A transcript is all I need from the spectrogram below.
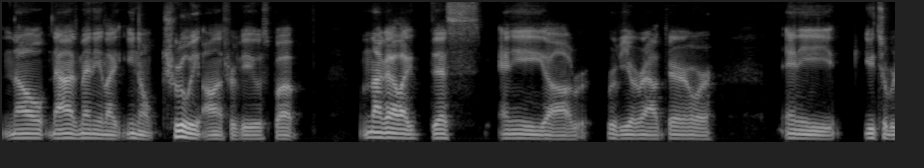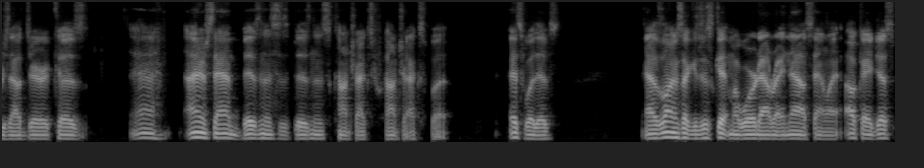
No, not as many like you know truly honest reviews, but I'm not gonna like diss any uh reviewer out there or any YouTubers out there because eh, I understand business is business, contracts for contracts, but it's what it is. As long as I could just get my word out right now, saying like, okay, just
